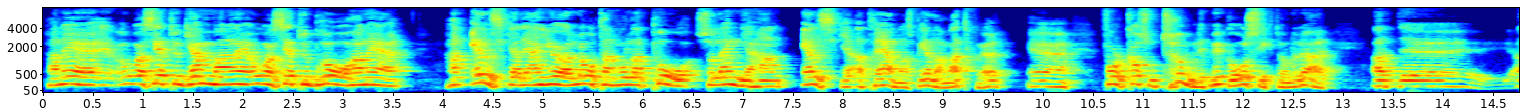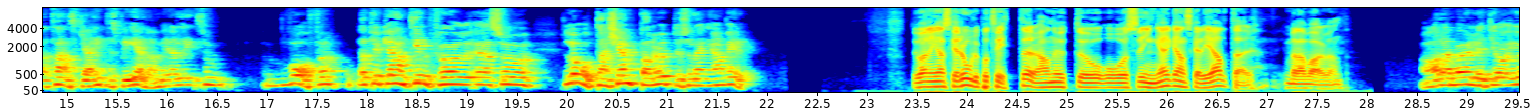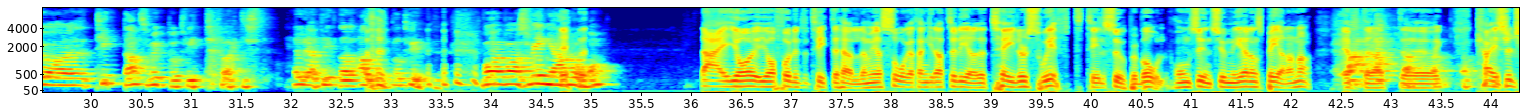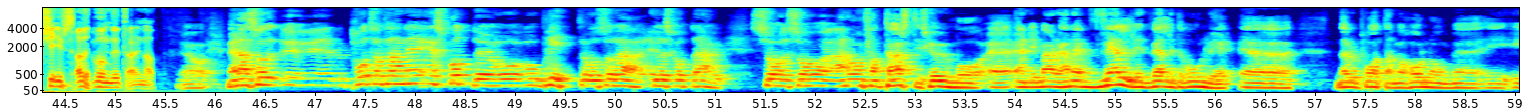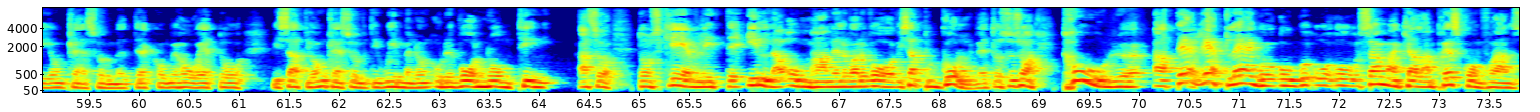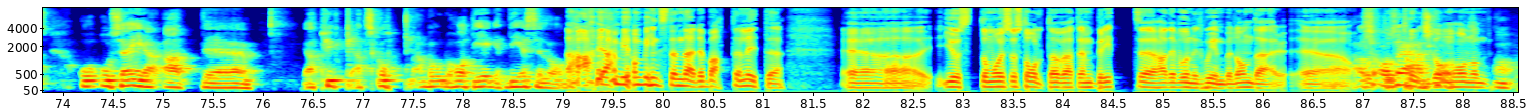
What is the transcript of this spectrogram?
Han är, oavsett hur gammal han är, oavsett hur bra han är, han älskar det han gör. Låt han hålla på så länge han älskar att träna och spela matcher. Eh, folk har så otroligt mycket åsikter om det där. Att, eh, att han ska inte spela. Men liksom, varför? Jag tycker han tillför, alltså, låt han kämpa där ute så länge han vill. Du, han är ganska rolig på Twitter. Han är ute och, och svingar ganska rejält där mellan varven. Ja, det är möjligt. Jag, jag tittar inte så mycket på Twitter faktiskt. Eller jag tittar alltid på Twitter. Vad, vad svingar han då? Nej, jag, jag följer inte Twitter heller, men jag såg att han gratulerade Taylor Swift till Super Bowl. Hon syns ju mer än spelarna efter att eh, Kaiser Chiefs hade vunnit här i natt. Ja, men alltså, eh, trots att han är skotte och, och britt och sådär, eller skotte är så, så han har en fantastisk humor, eh, Andy Murray. Han är väldigt, väldigt rolig. Eh, när du pratar med honom eh, i, i omklädningsrummet. Jag kommer ihåg ett år, vi satt i omklädningsrummet i Wimbledon och det var någonting Alltså, de skrev lite illa om han eller vad det var. Vi satt på golvet och så sa han, tror du att det är rätt läge att, att, sammankalla en presskonferens och, och säga att eh, jag tycker att Skottland borde ha ett eget DC-lag? Ja, jag minns den där debatten lite. Eh, just, de var ju så stolta över att en britt eh, hade vunnit Wimbledon där. Eh, alltså, och då tog de honom... Ja.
